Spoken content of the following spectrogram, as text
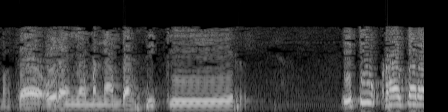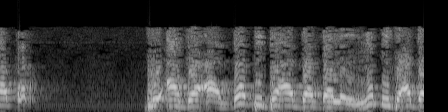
Maka orang yang menambah zikir itu rata-rata diada-ada, tidak ada dalilnya, tidak ada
